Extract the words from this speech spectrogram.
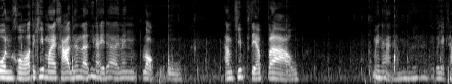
บนขอแต่คลิปไมค์ครับนั่นแหละที่ไหนได้ แม่งหลอกกูทำคลิปเสียเปล่า ไม่น่าทำเลยแต่ก็อยากท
